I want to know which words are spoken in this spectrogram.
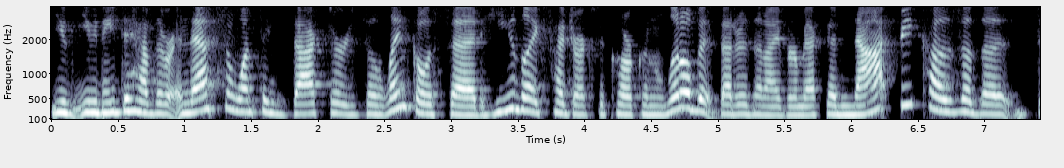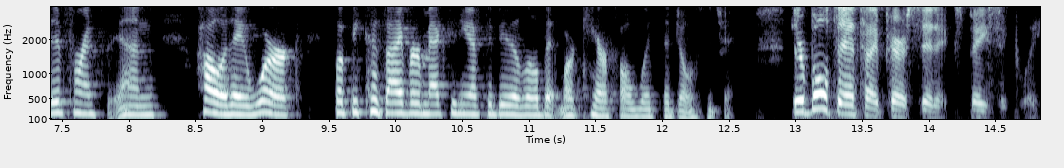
you you need to have the and that's the one thing Dr. Zelenko said. He likes hydroxychloroquine a little bit better than ivermectin, not because of the difference in how they work, but because ivermectin, you have to be a little bit more careful with the dosage. They're both antiparasitics, basically.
